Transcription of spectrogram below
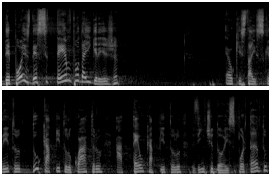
depois desse tempo da igreja, é o que está escrito do capítulo 4 até o capítulo 22. Portanto,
